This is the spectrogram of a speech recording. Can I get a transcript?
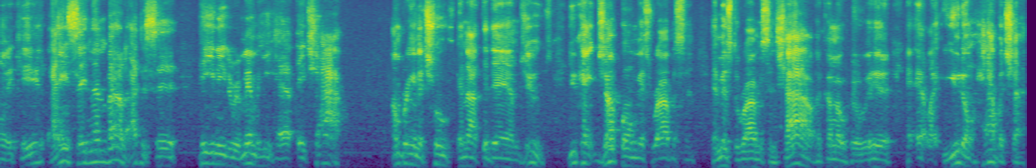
on the kid. I ain't saying nothing about it. I just said, he need to remember he had a child. I'm bringing the truth and not the damn Jews. You can't jump on Miss Robinson and Mr. Robinson's child and come over over here and act like you don't have a child.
